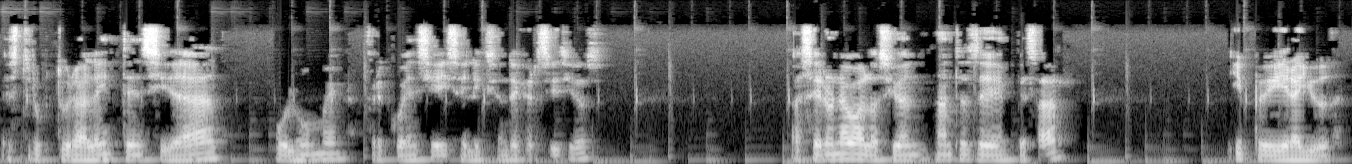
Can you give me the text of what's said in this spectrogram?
estructurar la intensidad, volumen, frecuencia y selección de ejercicios, hacer una evaluación antes de empezar y pedir ayuda.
